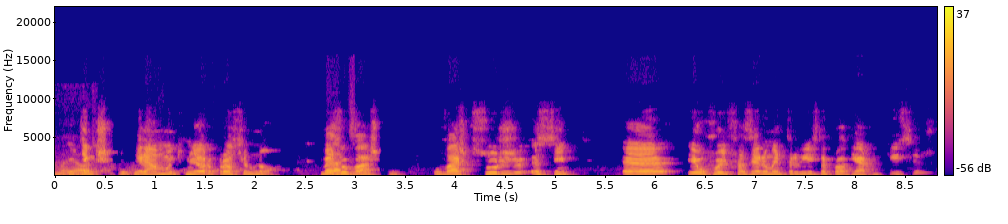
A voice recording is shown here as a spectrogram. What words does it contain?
Maior. Eu tenho que explicar muito melhor o próximo nome. Mas o Vasco, o Vasco surge assim. Uh, eu fui fazer uma entrevista para o Diário Notícias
